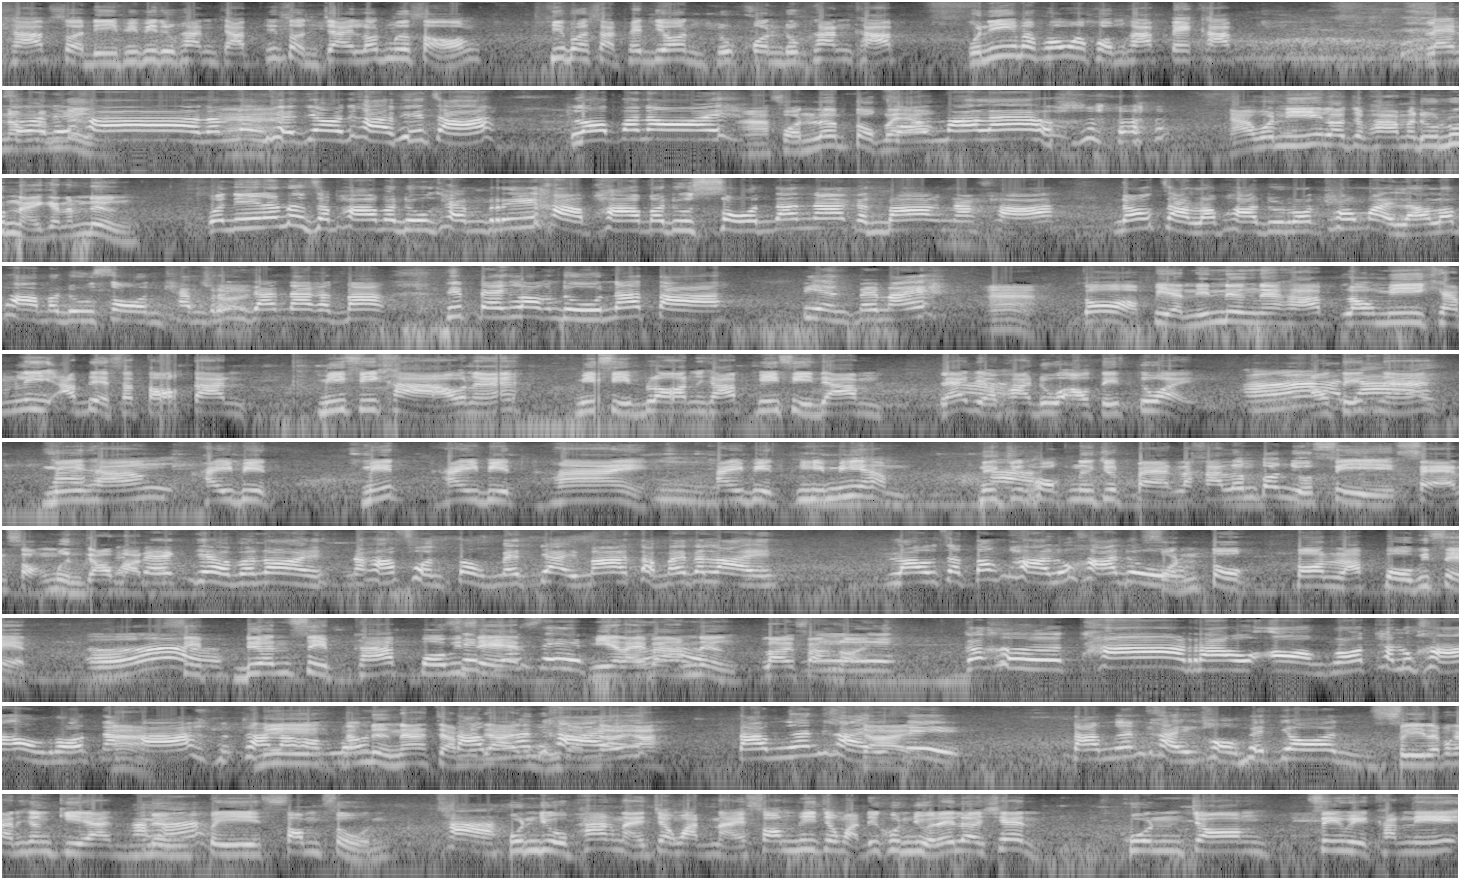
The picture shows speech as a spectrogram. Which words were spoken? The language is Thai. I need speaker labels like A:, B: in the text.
A: ดีครับ สวัสดีพี่ๆทุกท่านครับ ที่สนใจรถมือสองที่บริษัทเพชรยนต์ทุกคนทุกท่านครับ วันนี้มาพบกับผมครับเป๊กครับ และน้
B: ส
A: อง
B: วัส
A: น้ำห
B: ดี
A: นึ่ง
B: ค่ะน้ำหนึ่งเพชรยนต์ค่ะพี่จ๋าหลบมาหน่อย
A: อ่าฝนเริ่มตก
B: ฝ
A: แล้ว
B: นมาแล้ว
A: อ่าวันนี้เราจะพามาดูรุ่นไหนกันน้ำหนึ่ง
B: วันนี้น้ำหนึ่งจะพามาดูแคมรี่ค่ะ พามาดูโซนด้านหน้ากันบ้างนะคะ นอกจากเราพาดูรถเข้าใหม่แล้วเราพามาดูโซนแคมรี่ด้านหน้ากันบ้างพี่เป๊กลองดูหน้าตาเปลี่ยนไปไหม
A: อ่า ก็เปลี่ยนนิดนึงนะครับ เรามีแคมรี่อัปเดตสต็อกกัน มีสีขาวนะ มีสีบลอนด์ครับ มีสีดำและเดี๋ยวพาดูเอาติสด้วย
B: อ่า
A: เอาติส
B: ได้
A: นะ มีทั้งไฮบริดมิดไฮบริดไฮ
B: อืม
A: ไฮบริดพรีเมียม1.6 1.8 ราคาเริ่มต้นอยู่ 4 2 9 0 0
B: พี่
A: 0
B: เป๊กเดี๋ยวมาหน่อยนะคะ ฝนตกเม็ดใหญ่มาก แต่ไม่เป็นไร เราจะต้องพาลูกค้าดู
A: ฝนตกต้อนรับโปรพิเศษ
B: เออ
A: 10 เดือน 10 ครับ โปรพิเศษ
B: 10ดือน10
A: มีอะไรบ้างหนึ่งเล่าให้ฟังหน่อย
B: มี ก็คือถ้าเราออกรถถ้าลูกค้าออกรถนะคะ
A: อะ
B: ถ้าเราออกรถ
A: มีน้ำหนึ่งน่าจำไม่ได้
B: ตา
A: ผมจำได้อะ
B: ตามเงื่อนไข
A: ใช่
B: สิตามเงื่อนไขของเพชรยนต์
A: ฟรีรับประกันเครื่องเกียร์
B: อ่าฮะ
A: 1ปีซ่อมศูนย์
B: ค่ะ
A: คุณอยู่ภาคไหนจังหวัดไหนซ่อมที่จังหวัดที่คุณอยู่ได้เลย เช่น คุณจองซีวิ c คันนี้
